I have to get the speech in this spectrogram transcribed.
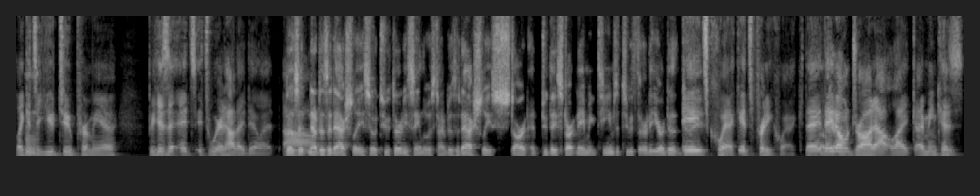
like hmm. it's a YouTube premiere because it's it's weird how they do it. Does it now? Um, does it actually? So two thirty St. Louis time. Does it actually start at? Do they start naming teams at two thirty or do, do it's they... quick? It's pretty quick. They okay. they don't draw it out like I mean because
